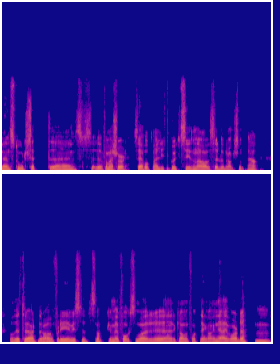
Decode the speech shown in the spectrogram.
men stort sett eh, for meg sjøl. Så jeg holdt meg litt på utsiden av selve bransjen. Ja. Og det tror jeg har vært bra, fordi hvis du snakker med folk som var eh, reklamefolk den gangen jeg var det, Mm.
